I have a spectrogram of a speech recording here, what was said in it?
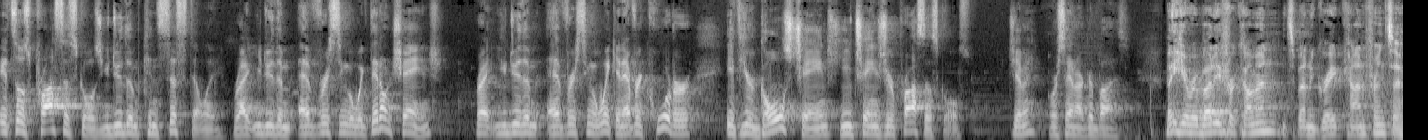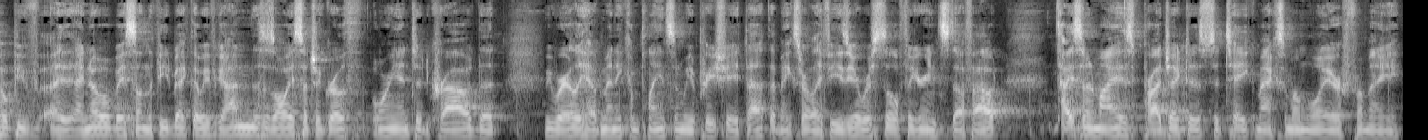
It's those process goals. You do them consistently, right? You do them every single week. They don't change, right? You do them every single week. And every quarter, if your goals change, you change your process goals. Jimmy, we're saying our goodbyes. Thank you, everybody, for coming. It's been a great conference. I hope you've, I, I know based on the feedback that we've gotten, this is always such a growth oriented crowd that we rarely have many complaints, and we appreciate that. That makes our life easier. We're still figuring stuff out. Tyson and my project is to take Maximum Lawyer from a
